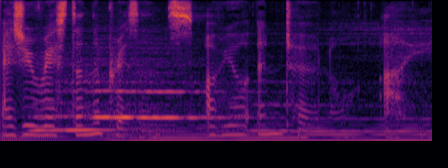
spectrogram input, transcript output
as you rest in the presence of your internal ahi.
